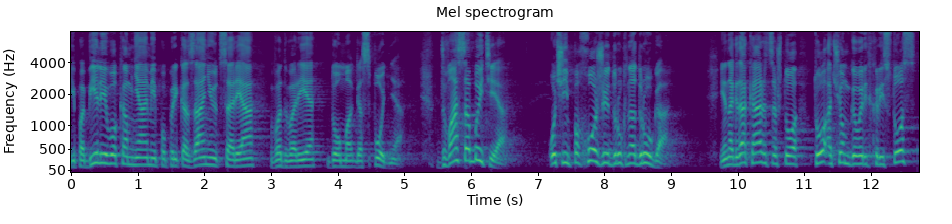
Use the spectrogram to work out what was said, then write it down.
и побили Его камнями по приказанию царя во дворе Дома Господня. Два события, очень похожие друг на друга. Иногда кажется, что то, о чем говорит Христос,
